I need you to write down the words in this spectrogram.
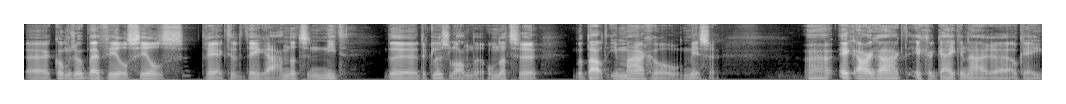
uh, komen ze ook bij veel sales trajecten er tegenaan dat ze niet de, de klus landen. Omdat ze een bepaald imago missen. Uh, ik aangehaakt. Ik ga kijken naar, oké,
